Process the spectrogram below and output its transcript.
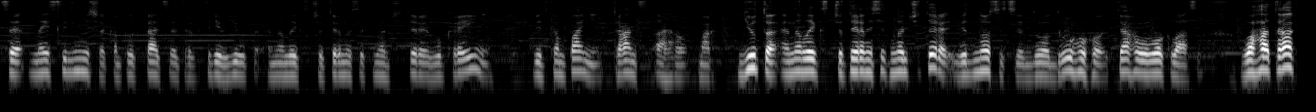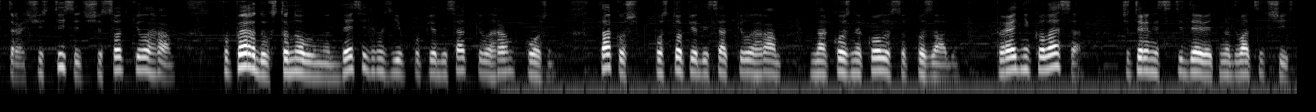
Це найсильніша комплектація тракторів Юта NLX 1404 в Україні від компанії Transagro-Mark. Юта NLX 1404 відноситься до другого тягового класу. Вага трактора 6600 кг. Попереду встановлено 10 грузів по 50 кг кожен. Також по 150 кг на кожне колесо позаду. Передні колеса 14,9 на 26,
